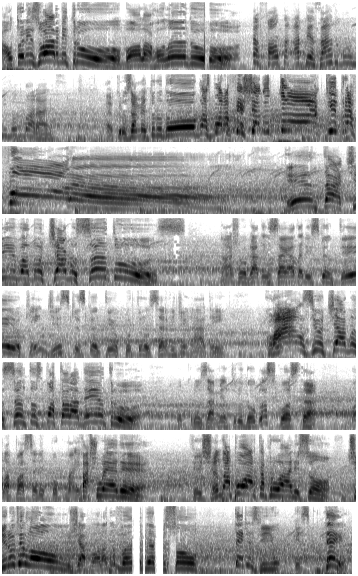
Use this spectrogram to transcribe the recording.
Autoriza o árbitro. Bola rolando. A falta, apesar do bom nível do Baralhas. Aí o cruzamento do Douglas. Bola fechada. Toque pra fora. Tentativa do Thiago Santos. Na jogada ensaiada de escanteio. Quem disse que escanteio curto não serve de nada, hein? Quase o Thiago Santos bota lá dentro. O cruzamento do Douglas Costa. A bola passa ali um pouco mais baixo o Éder. Fechando a porta para o Alisson. Tiro de longe. A bola do Wanderson. Tem desvio. Escanteio.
